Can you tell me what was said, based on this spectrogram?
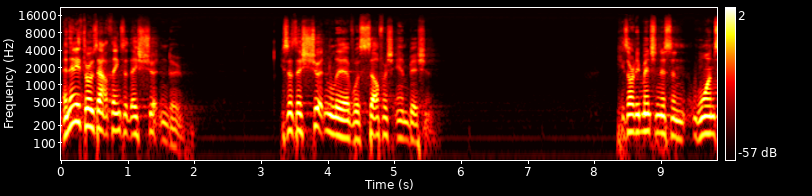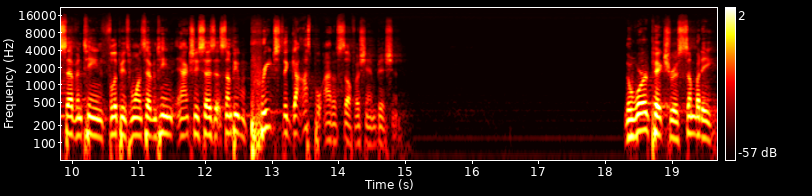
And then he throws out things that they shouldn't do. He says they shouldn't live with selfish ambition. He's already mentioned this in 117, Philippians 117 actually says that some people preach the gospel out of selfish ambition. The word picture is somebody,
